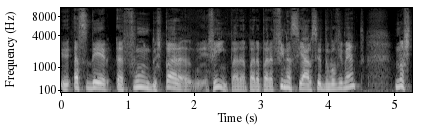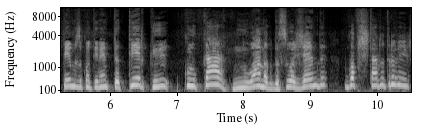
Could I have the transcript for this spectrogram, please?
eh, aceder a fundos para, enfim, para, para, para financiar o seu desenvolvimento, nós temos o continente a ter que colocar no âmago da sua agenda golpes de Estado outra vez.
